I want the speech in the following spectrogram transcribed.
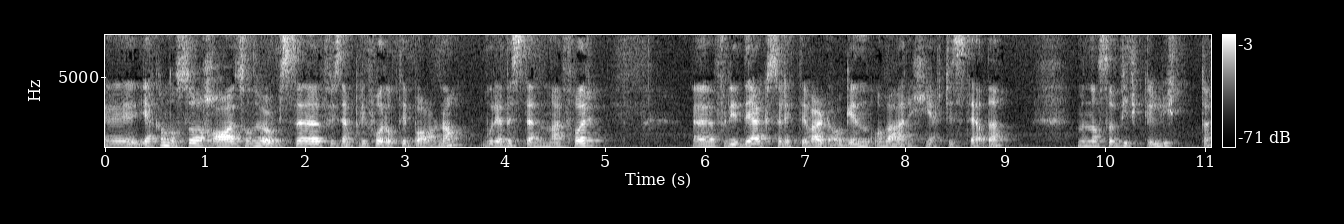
Eh, jeg kan også ha en sånn øvelse f.eks. For i forhold til barna, hvor jeg bestemmer meg for Fordi det er ikke så lett i hverdagen å være helt til stede. Men altså virkelig lytte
